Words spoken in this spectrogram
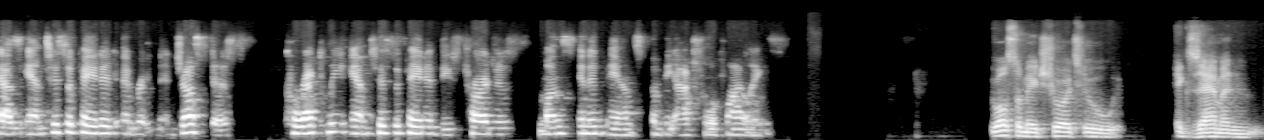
as anticipated and written in justice, correctly anticipated these charges months in advance of the actual filings. You also made sure to examine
